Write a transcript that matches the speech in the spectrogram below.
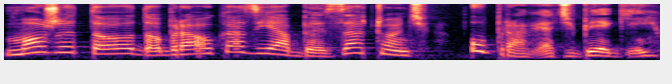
Może to dobra okazja, by zacząć uprawiać biegi.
